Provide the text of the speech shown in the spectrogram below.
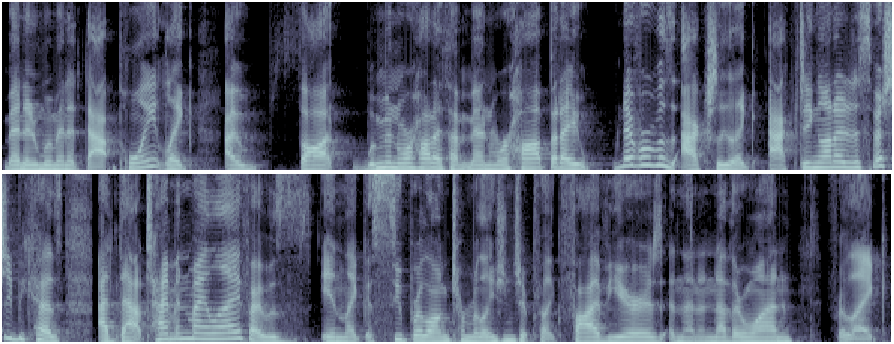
men and women at that point. Like I thought women were hot, I thought men were hot, but I never was actually like acting on it, especially because at that time in my life, I was in like a super long term relationship for like five years and then another one for like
